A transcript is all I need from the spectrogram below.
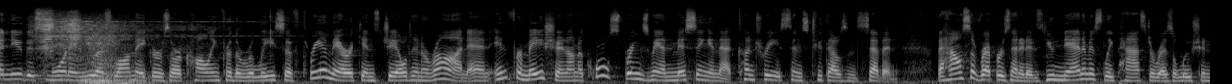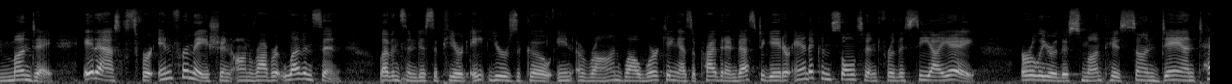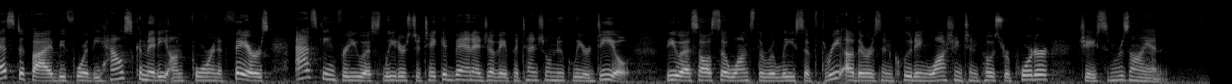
And new this morning, U.S. lawmakers are calling for the release of three Americans jailed in Iran and information on a Coral Springs man missing in that country since 2007. The House of Representatives unanimously passed a resolution Monday. It asks for information on Robert Levinson. Levinson disappeared eight years ago in Iran while working as a private investigator and a consultant for the CIA. Earlier this month, his son Dan testified before the House Committee on Foreign Affairs, asking for U.S. leaders to take advantage of a potential nuclear deal. The U.S. also wants the release of three others, including Washington Post reporter Jason Rezaian.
